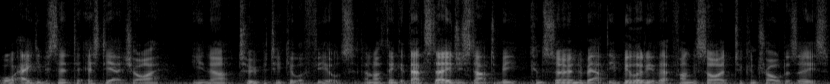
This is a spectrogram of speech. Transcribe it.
or 80% to SDHI in uh, two particular fields. And I think at that stage you start to be concerned about the ability of that fungicide to control disease.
